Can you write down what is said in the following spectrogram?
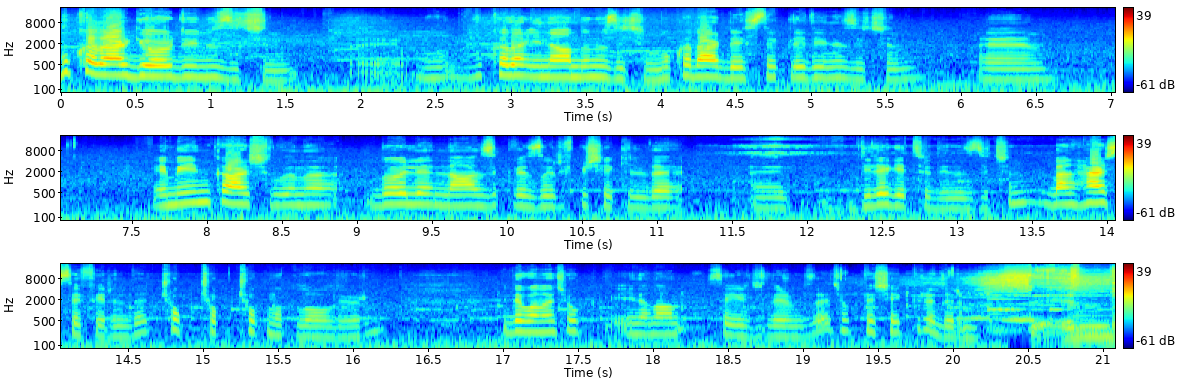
bu kadar gördüğünüz için, e, bu, kadar inandığınız için, bu kadar desteklediğiniz için, e, emeğin karşılığını böyle nazik ve zarif bir şekilde e, dile getirdiğiniz için ben her seferinde çok çok çok mutlu oluyorum. Bir de bana çok inanan seyircilerimize çok teşekkür ederim. Sitting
